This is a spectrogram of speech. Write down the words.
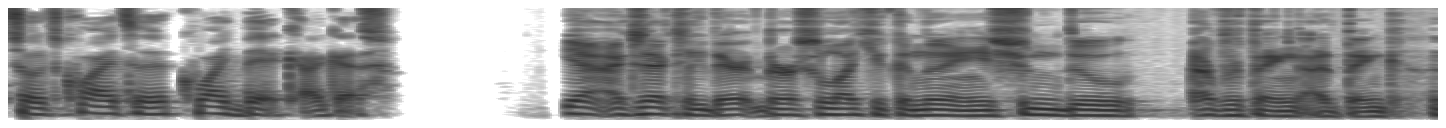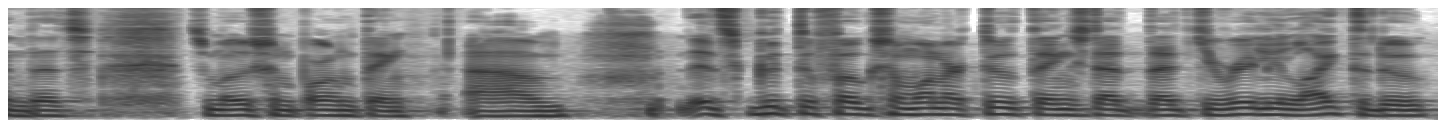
so it's quite uh, quite big, I guess. Yeah, exactly. There, there's a lot you can do, and you shouldn't do everything. I think, and that's, that's the most important thing. Um, it's good to focus on one or two things that that you really like to do,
